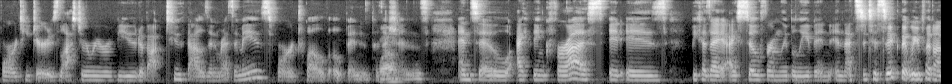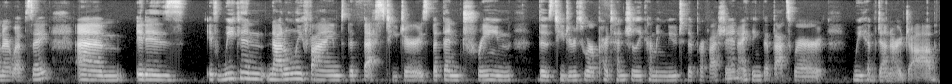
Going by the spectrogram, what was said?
for teachers. Last year we reviewed about 2,000 resumes for 12 open positions. Wow. And so I think for us it is because I, I so firmly believe in in that statistic that we put on our website. Um, it is if we can not only find the best teachers, but then train those teachers who are potentially coming new to the profession, I think that that's where we have done our job.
